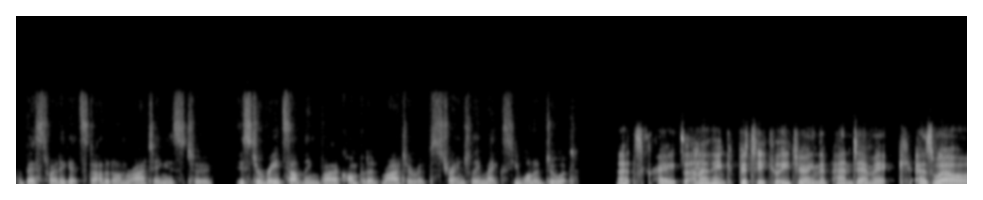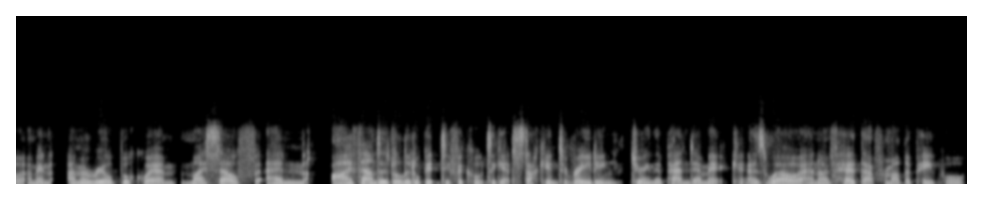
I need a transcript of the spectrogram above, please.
the best way to get started on writing is to is to read something by a competent writer, it strangely makes you want to do it. That's great. And I think, particularly during the pandemic as well, I mean, I'm a real bookworm myself, and I found it a little bit difficult to get stuck into reading during the pandemic as well. And I've heard that from other people.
